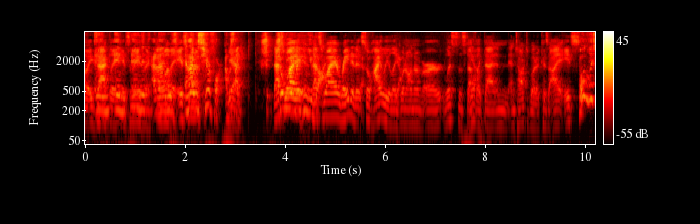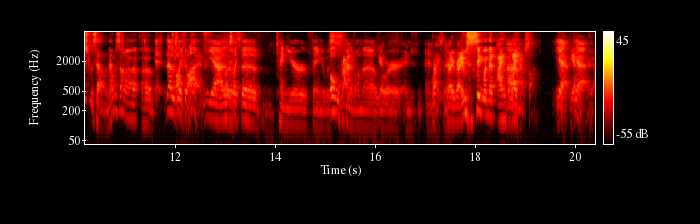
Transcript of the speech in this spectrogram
know, exactly. It's amazing. And, I love was, it. And I was here for it. I was Yeah. like, sh- that's why that's got. why I rated it Yeah. so highly. Like Yeah. went on our lists and stuff Yeah. like that, and, and talked about it because I it's What list was that on? That was on a. a that was like a- five. yeah, that thought was like the ten year thing. It was Oh, right. kind of on the lower end. end right, there. right, right. It was the same one that I had the Um, lighthouse on. Yeah, yeah. yeah.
